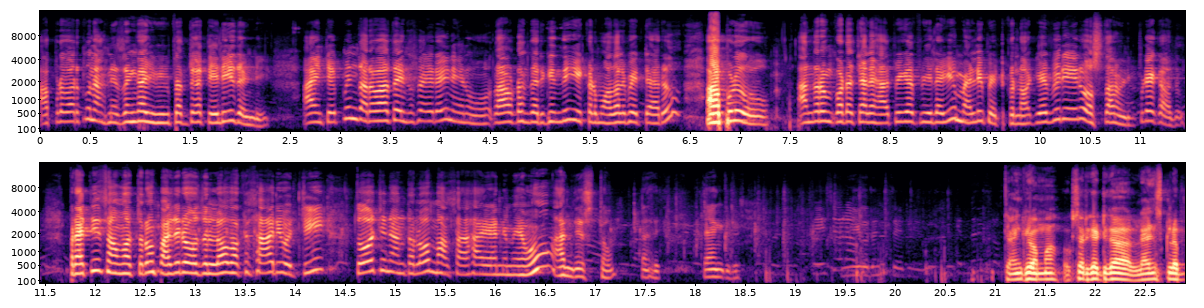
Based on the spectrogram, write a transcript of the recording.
అప్పటి వరకు నాకు నిజంగా ఇవి పెద్దగా తెలియదండి. ఆయన చెప్పిన తర్వాత ఇన్స్పైర్ అయ్యి నేను రావడం జరిగింది ఇక్కడ మొదలుపెట్టారు అప్పుడు అందరం కూడా చాలా హ్యాపీగా ఫీల్ అయ్యి మళ్ళీ పెట్టుకున్నాం. ఎవ్రీ ఇయర్ వస్తామండి ఇప్పుడే కాదు. ప్రతి సంవత్సరం పది రోజుల్లో ఒకసారి వచ్చి తోచినంతలో మా సహాయాన్ని మేము అందిస్తాం. అది. థ్యాంక్ యూ థ్యాంక్ యూ అమ్మ. ఒకసారి గట్టిగా లయన్స్ క్లబ్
